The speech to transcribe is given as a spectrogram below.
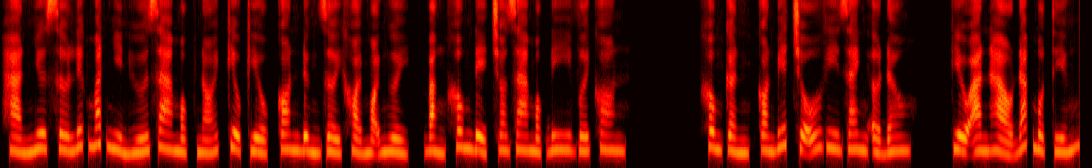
Hàn như sơ liếc mắt nhìn hứa Gia Mộc nói Kiều Kiều con đừng rời khỏi mọi người, bằng không để cho Gia Mộc đi với con. Không cần, con biết chỗ ghi danh ở đâu. Kiều An Hảo đáp một tiếng,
